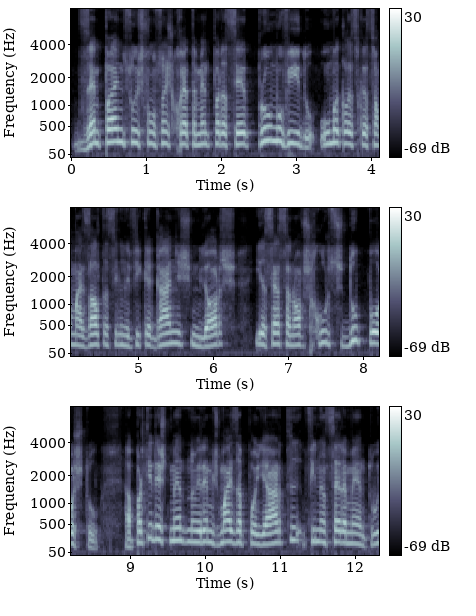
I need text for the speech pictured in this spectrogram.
Desempenhe suas funções corretamente para ser promovido. Uma classificação mais alta significa ganhos melhores e acesso a novos recursos do posto. A partir deste momento não iremos mais apoiar-te financeiramente. O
